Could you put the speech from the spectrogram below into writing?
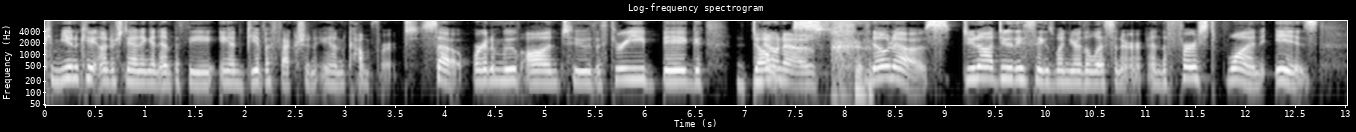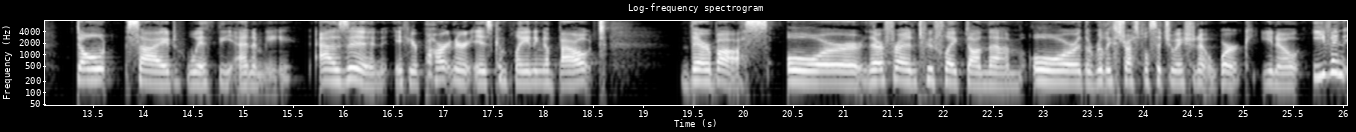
communicate understanding and empathy, and give affection and comfort. So we're going to move on to the three big don'ts. No-nos. no nos. Do not do these things when you're the listener. And the first one is don't side with the enemy. As in, if your partner is complaining about their boss or their friend who flaked on them or the really stressful situation at work, you know, even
